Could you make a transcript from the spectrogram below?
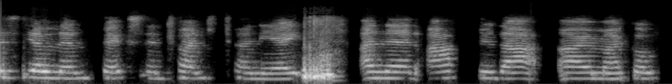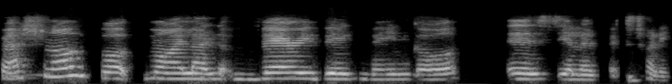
is the Olympics in 2028, and then after that, I might go professional. But my like very big main goal is the Olympics 2020.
